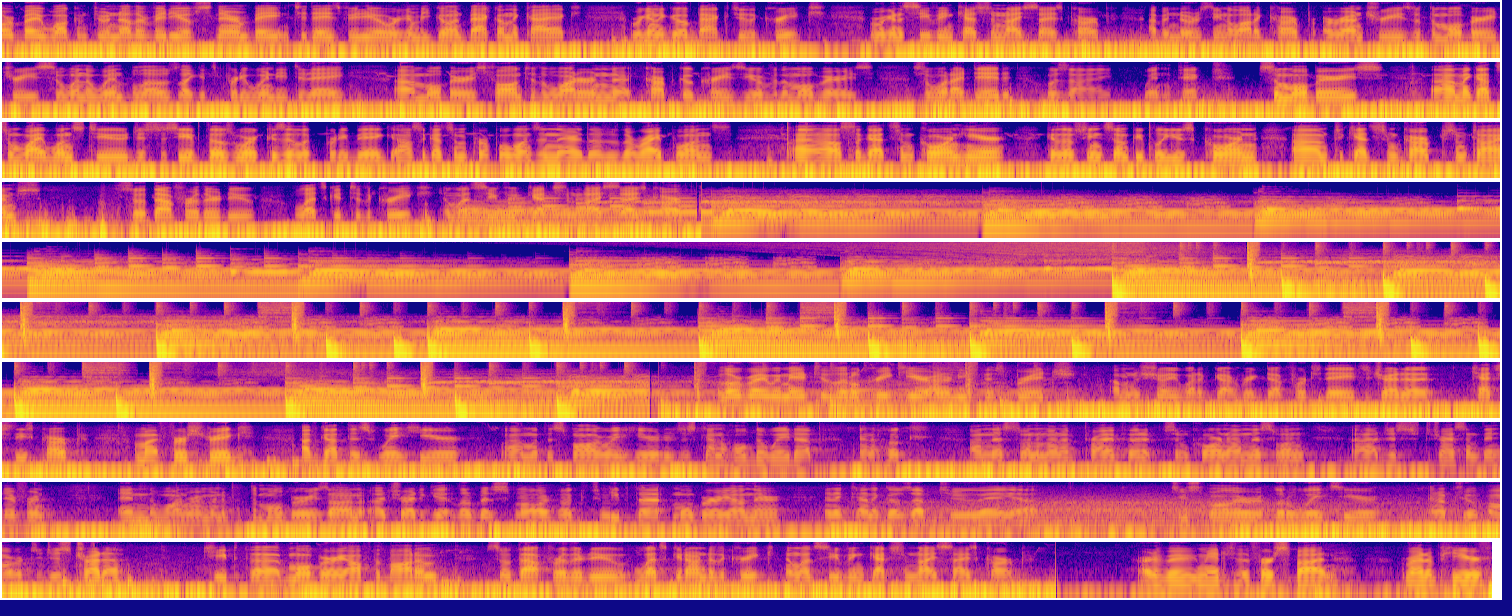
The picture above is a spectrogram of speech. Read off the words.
Hello everybody, welcome to another video of Snarin' Bait. In today's video we're going to be going back on the kayak. We're going to go back to the creek and we're going to see if we can catch some nice sized carp. I've been noticing a lot of carp around trees with the mulberry trees so when the wind blows like it's pretty windy today, uh, mulberries fall into the water and the carp go crazy over the mulberries. So what I did was I went and picked some mulberries. Um, I got some white ones too just to see if those work because they look pretty big. I also got some purple ones in there. Those are the ripe ones. And I also got some corn here because I've seen some people use corn um, to catch some carp sometimes. So without further ado, let's get to the creek and let's see if we can catch some nice sized carp. Hello everybody, we made it to the little creek here underneath this bridge. I'm going to show you what I've got rigged up for today to try to catch these carp. On my first rig, I've got this weight here um, with a smaller weight here to just kind of hold the weight up and a hook. On this one, I'm going to probably put some corn on this one uh, just to try something different. And the one where I'm going to put the mulberries on, I tried to get a little bit smaller hook to keep that mulberry on there. And it kind of goes up to a uh, two smaller little weights here and up to a bobber to just try to keep the mulberry off the bottom. So without further ado, let's get onto the creek and let's see if we can catch some nice sized carp. Alright baby, we made it to the first spot. Right up here,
